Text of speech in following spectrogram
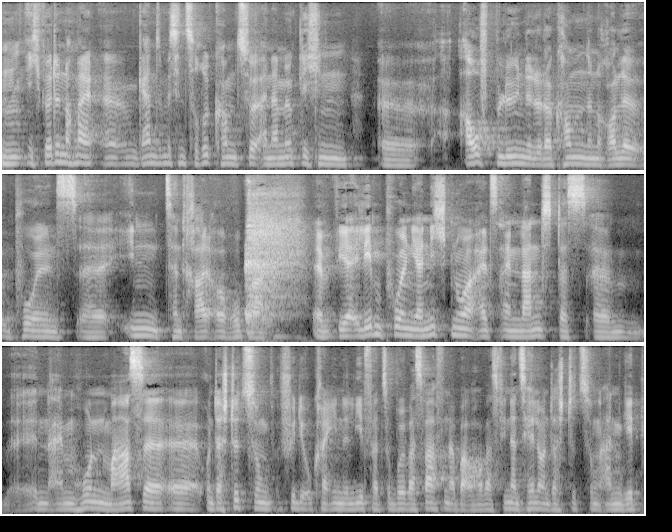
Hm, ich würde noch mal äh, gerne so ein bisschen zurückkommen zu einer möglichen aufblühenden oder kommenden Rolle Polens äh, in Zentraleuropa. Äh, wir erleben Polen ja nicht nur als ein Land, das ähm, in einem hohen Maße äh, Unterstützung für die Ukraine liefert, sowohl was Waffen, aber auch was finanzielle Unterstützung angeht,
